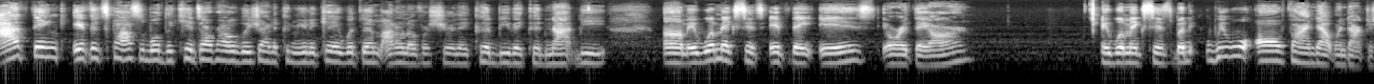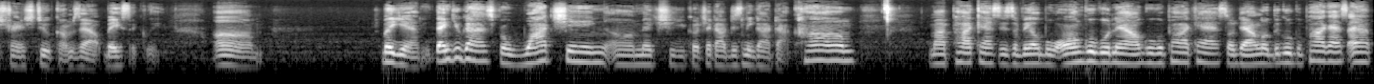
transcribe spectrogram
I think if it's possible, the kids are probably trying to communicate with them. I don't know for sure. They could be, they could not be. Um, it would make sense if they is or if they are. It will make sense, but we will all find out when Doctor Strange 2 comes out, basically. Um, but yeah, thank you guys for watching. Um, make sure you go check out DisneyGod.com. My podcast is available on Google now, Google Podcast. So download the Google Podcast app.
